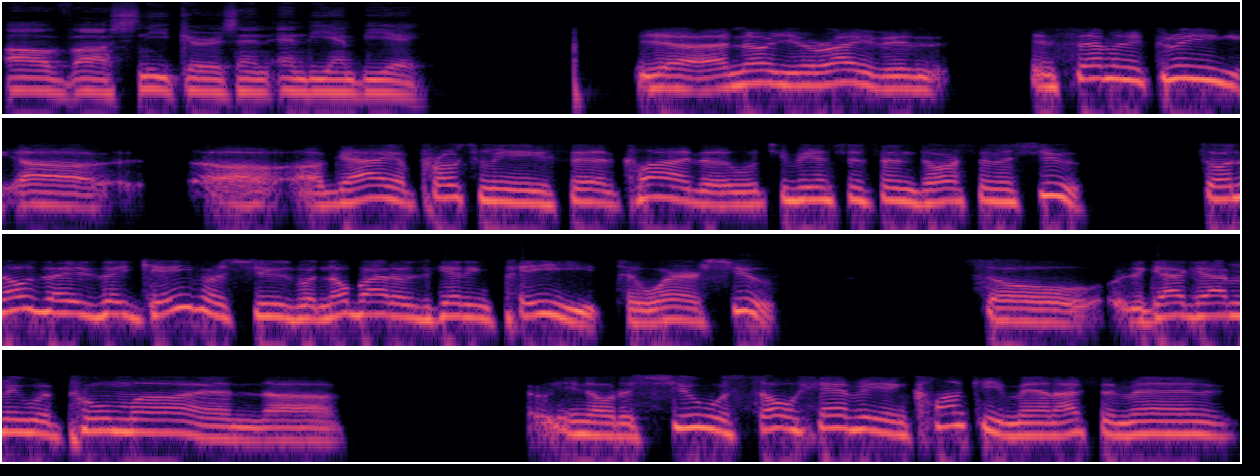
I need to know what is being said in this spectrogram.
of uh, sneakers and, and the NBA. Yeah, I know you're right. In in '73, uh, uh, a guy approached me. He said, "Clyde, uh, would you be interested in endorsing a shoe?" So in those days, they gave us shoes, but nobody was getting paid to wear a shoe. So the guy got me with Puma, and uh, you know the shoe was so heavy and clunky, man. I said, "Man,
